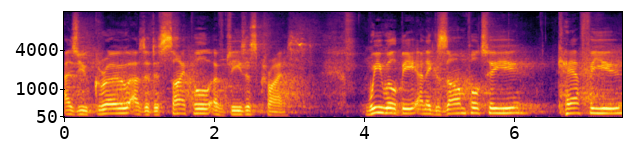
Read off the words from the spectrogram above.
as you grow as a disciple of Jesus Christ. We will be an example to you, care for you,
